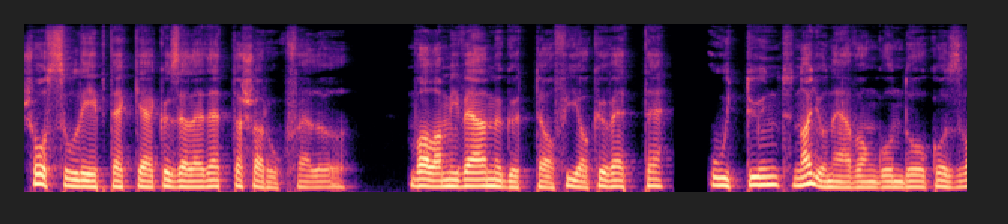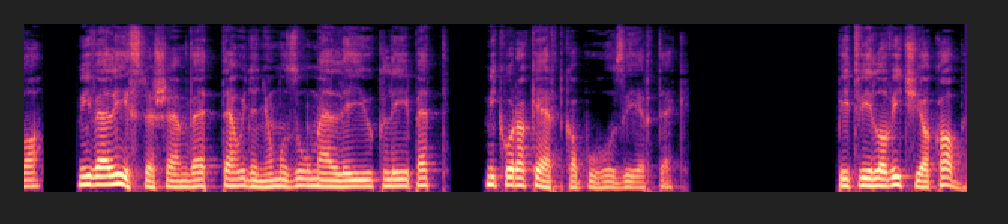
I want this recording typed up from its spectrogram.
s hosszú léptekkel közeledett a sarok felől. Valamivel mögötte a fia követte, úgy tűnt, nagyon el van gondolkozva, mivel észre sem vette, hogy a nyomozó melléjük lépett, mikor a kertkapuhoz értek. – Pitvilovics Jakab?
